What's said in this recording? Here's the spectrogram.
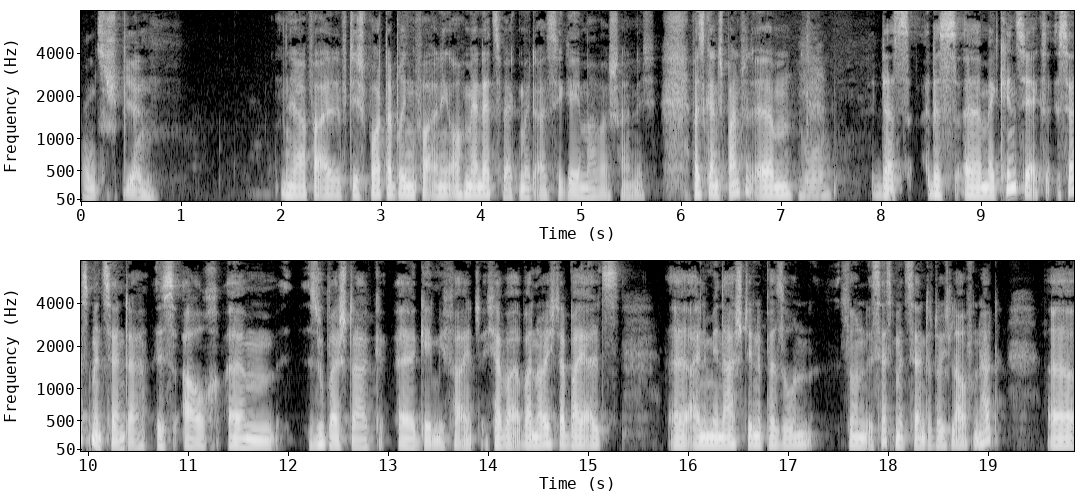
rumzuspielen. Ja, vor allem die Sportler bringen vor allen Dingen auch mehr Netzwerk mit als die Gamer wahrscheinlich. Was ich ganz spannend finde, ähm, ja. Das, das äh, McKinsey Assessment Center ist auch ähm, super stark äh, gamified. Ich habe aber neulich dabei, als äh, eine mir nahestehende Person so ein Assessment Center durchlaufen hat äh,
